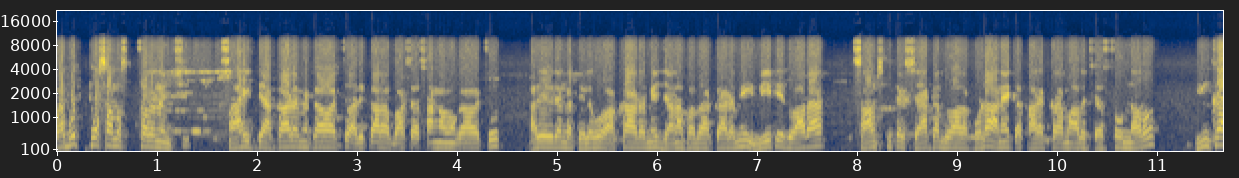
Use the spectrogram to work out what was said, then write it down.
ప్రభుత్వ సంస్థల నుంచి సాహిత్య అకాడమీ కావచ్చు అధికార భాషా సంఘం కావచ్చు అదేవిధంగా తెలుగు అకాడమీ జానపద అకాడమీ వీటి ద్వారా సాంస్కృతిక శాఖ ద్వారా కూడా అనేక కార్యక్రమాలు చేస్తున్నారు ఇంకా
